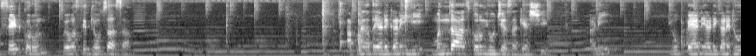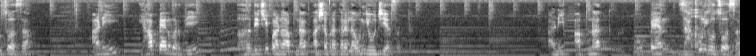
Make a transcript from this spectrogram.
सेट करून व्यवस्थित घ्यायचा असा. आपण आता या ठिकाणी ही मंद आज करून घ्यायची असा गॅसची. आणि ह्यो पॅन या ठिकाणी ठेवचो असा. आणि ह्या पॅनवरती हळदीची पानं आपणाक अशा प्रकारे लावून घेऊची असत. आणि आपणाक हो पॅन झाकून घेवचो असा.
